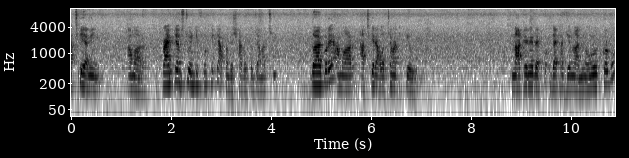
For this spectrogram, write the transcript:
আজকে আমি আমার প্রাইম টাইমস টোয়েন্টি ফোর থেকে আপনাদের স্বাগত জানাচ্ছি। দয়া করে আমার আজকের আলোচনাটি কেউ না টেনে দেখো দেখার জন্য আমি অনুরোধ করব।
